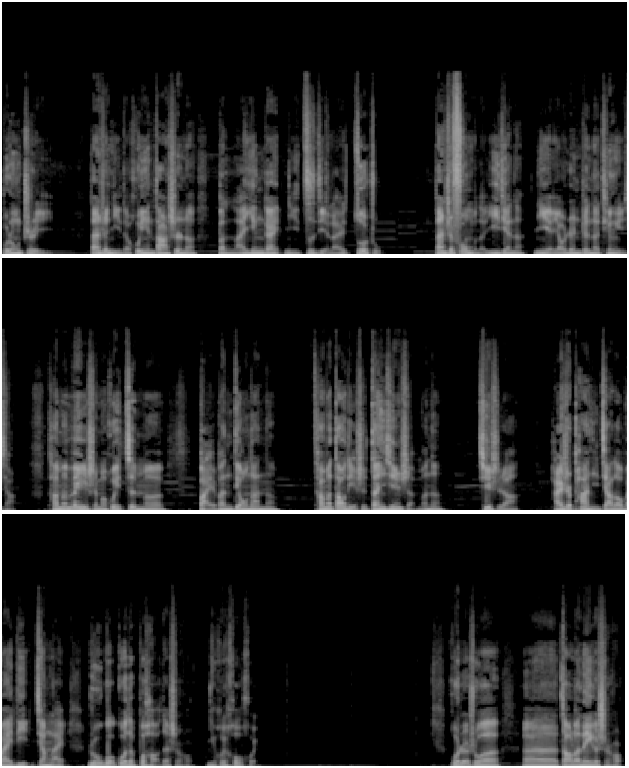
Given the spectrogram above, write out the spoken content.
不容置疑。但是你的婚姻大事呢，本来应该你自己来做主。但是父母的意见呢，你也要认真的听一下，他们为什么会这么百般刁难呢？他们到底是担心什么呢？其实啊，还是怕你嫁到外地，将来如果过得不好的时候，你会后悔？或者说，呃，到了那个时候，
